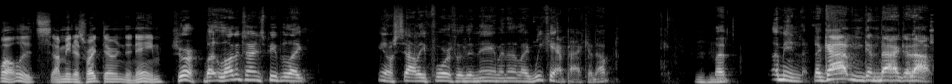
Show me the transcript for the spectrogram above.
Well, it's I mean it's right there in the name. Sure. But a lot of times people like, you know, sally forth with a name and they're like, we can't pack it up. But I mean, the captain can back it up.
